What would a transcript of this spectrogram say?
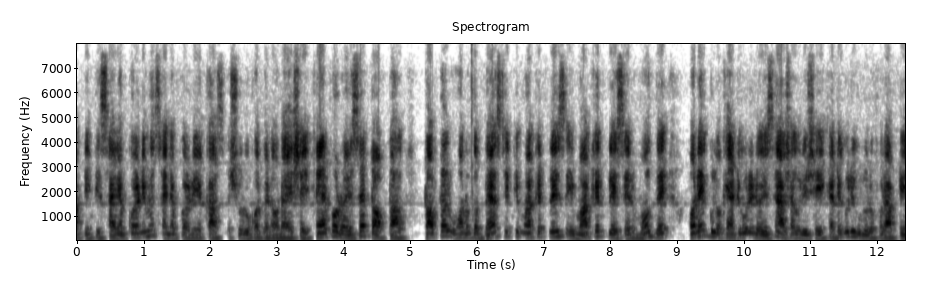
আপনি একটি সাইন আপ করে নেবেন। সাইন আপ করে নিয়ে কাজ শুরু করবেন অনায়াসেই। এরপর রয়েছে top Toptal Toptal one of the best একটি মার্কেটপ্লেস এই মার্কেটপ্লেসের মধ্যে অনেকগুলো ক্যাটাগরি রয়েছে। আশা করি সেই ক্যাটাগরিগুলোর উপর আপনি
